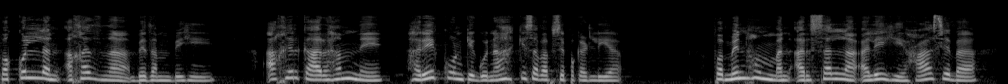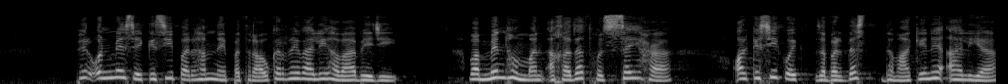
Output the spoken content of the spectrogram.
فکلن اخذنا بدم بھی آخر کار ہم نے ہر ایک کو ان کے گناہ کے سبب سے پکڑ لیا۔ فمنہم من ارسلنا علیہ حاسبہ پھر ان میں سے کسی پر ہم نے پتھراؤ کرنے والی ہوا بھیجی۔ وہ منہم من اخذت حسیحہ اور کسی کو ایک زبردست دھماکے نے آ لیا۔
